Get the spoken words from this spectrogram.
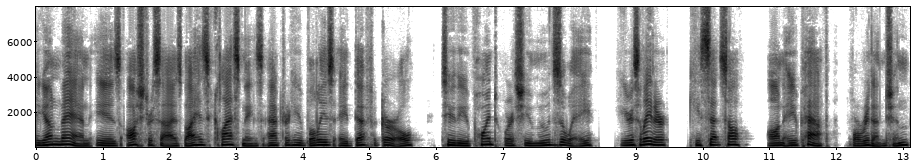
A young man is ostracized by his classmates after he bullies a deaf girl to the point where she moves away. Years later, he sets off on a path for redemption.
